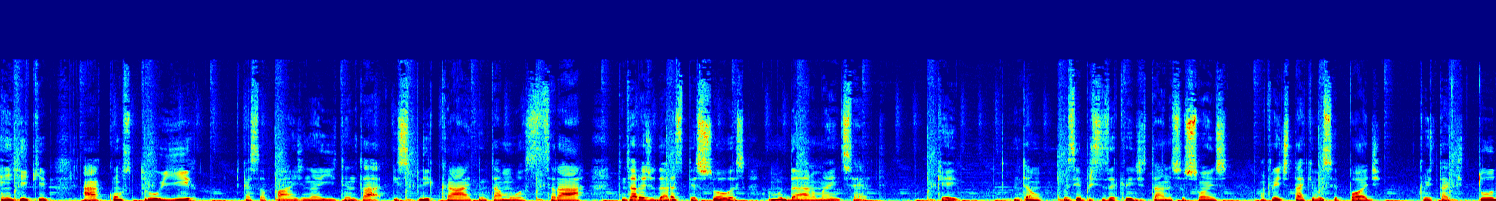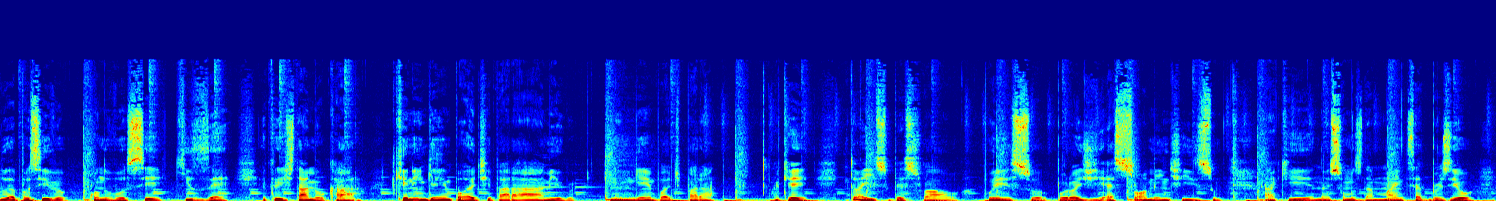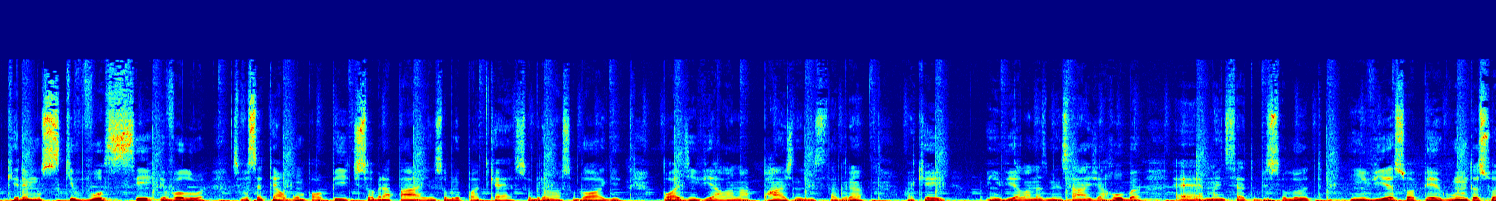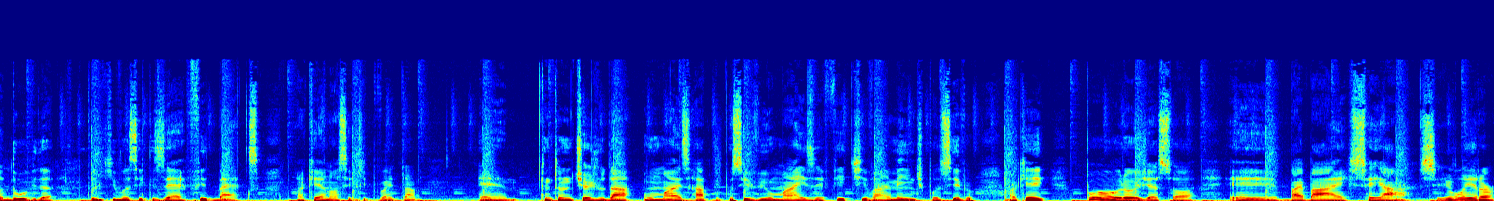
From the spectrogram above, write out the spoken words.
Henrique, a construir essa página e tentar explicar, tentar mostrar, tentar ajudar as pessoas a mudar o mindset, ok? Então você precisa acreditar nos seus sonhos, acreditar que você pode, acreditar que tudo é possível quando você quiser, acreditar, meu caro, que ninguém pode te parar, amigo, ninguém pode te parar ok? Então é isso, pessoal. Por isso, por hoje é somente isso. Aqui nós somos da Mindset Brasil. Queremos que você evolua. Se você tem algum palpite sobre a página, sobre o podcast, sobre o nosso blog, pode enviar lá na página do Instagram, ok? Envia lá nas mensagens, arroba é, Mindset Absoluto, envia sua pergunta, sua dúvida, tudo que você quiser, feedbacks, ok? A nossa equipe vai estar tá, é, tentando te ajudar o mais rápido possível e o mais efetivamente possível, ok? Por hoje é só. É, bye bye. Say, ah, see you later.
